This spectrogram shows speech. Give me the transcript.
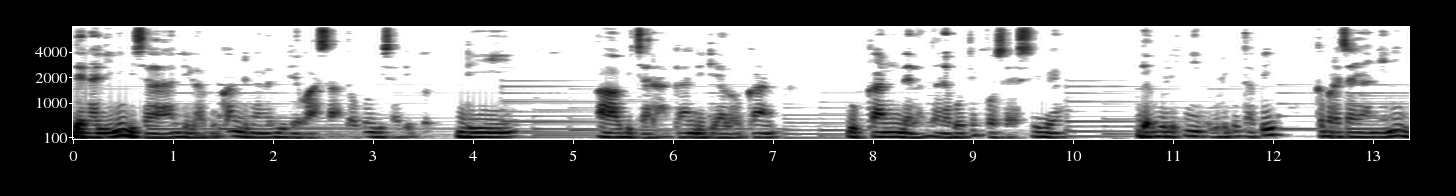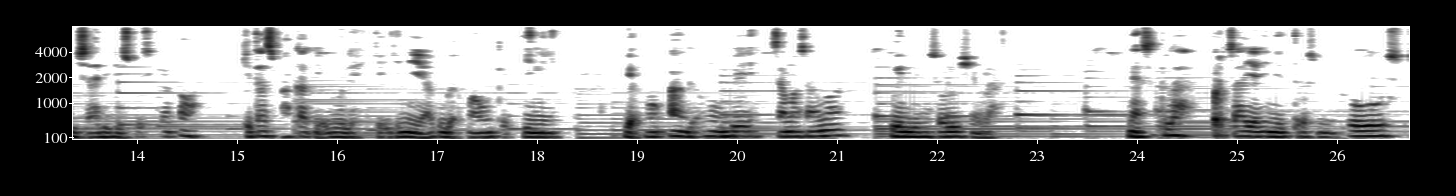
Dan hal ini bisa dilakukan dengan lebih dewasa ataupun bisa dibicarakan, di, uh, didialogkan. Bukan dalam tanda kutip posesif ya. Gak boleh ini gak boleh itu tapi kepercayaan ini bisa didiskusikan oh kita sepakat gak boleh kayak gini ya aku gak mau kayak gini. Gak mau A gak mau B sama-sama win-win solution lah. Nah setelah percaya ini terus menerus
